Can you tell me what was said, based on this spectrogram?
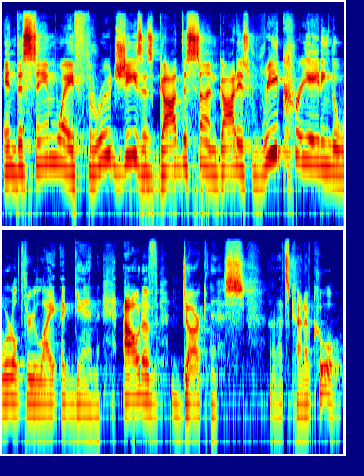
in the same way, through Jesus, God the Son, God is recreating the world through light again, out of darkness. Now, that's kind of cool.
